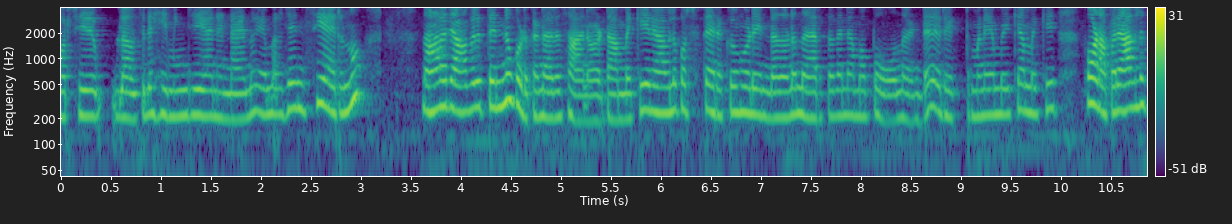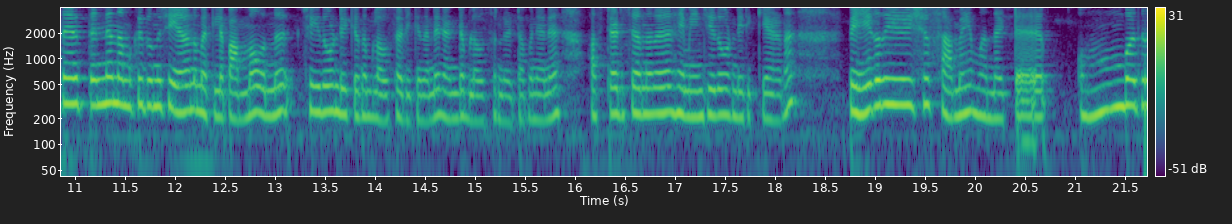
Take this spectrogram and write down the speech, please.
കുറച്ച് ബ്ലൗസിൽ ഹെമ്മിങ് ചെയ്യാനുണ്ടായിരുന്നു. എമർജൻസി ആയിരുന്നു. നാളെ രാവിലെ തന്നെ കൊടുക്കേണ്ട ഒരു സാധനം കേട്ടോ. അമ്മയ്ക്ക് രാവിലെ കുറച്ച് തിരക്കും കൂടി ഉണ്ട്. അതുകൊണ്ട് നേരത്തെ തന്നെ അമ്മ പോകുന്നുണ്ട്. ഒരു എട്ട് മണിയാകുമ്പോഴേക്കും അമ്മയ്ക്ക് പോകണം അപ്പോൾ രാവിലെ തന്നെ നമുക്ക് ഇതൊന്നും ചെയ്യാനൊന്നും പറ്റില്ല. അപ്പോൾ അമ്മ ഒന്ന് ചെയ്തുകൊണ്ടിരിക്കുന്ന ബ്ലൗസ് അടിക്കുന്നുണ്ട്. രണ്ട് ബ്ലൗസ് ഉണ്ട് കേട്ടോ. അപ്പോൾ ഞാൻ ഫസ്റ്റ് അടിച്ചു തന്നത് ഹെമീൻ ചെയ്തുകൊണ്ടിരിക്കുകയാണ്. അപ്പോൾ ഏകദേശം സമയം വന്നിട്ട് ഒമ്പത്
